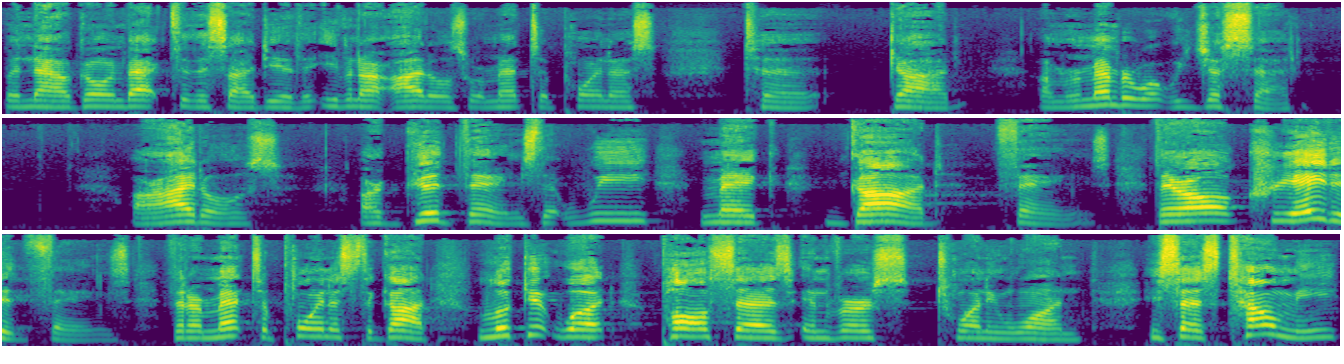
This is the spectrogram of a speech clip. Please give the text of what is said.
But now, going back to this idea that even our idols were meant to point us to God, um, remember what we just said. Our idols are good things that we make God things. They're all created things that are meant to point us to God. Look at what Paul says in verse 21. He says, Tell me,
